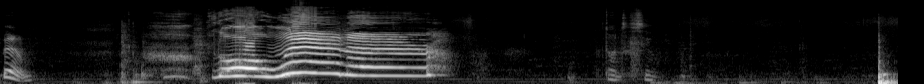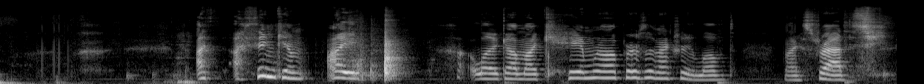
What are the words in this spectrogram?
Boom. The winner! Don't assume. I I think him I like uh, my camera person actually loved my strategy.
